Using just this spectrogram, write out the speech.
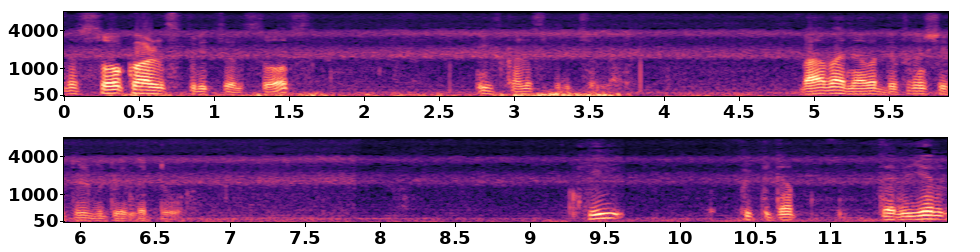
the so-called spiritual source, it's called spiritual life. Baba never differentiated between the two. He picked up the real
